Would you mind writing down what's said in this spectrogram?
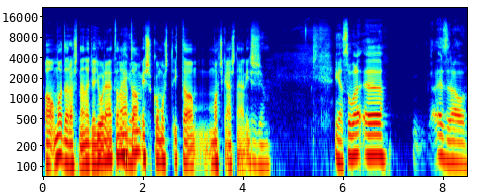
A madarasnál nagyon jól eltaláltam, és akkor most itt a macskásnál is. Igen. Igen, szóval ezzel a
